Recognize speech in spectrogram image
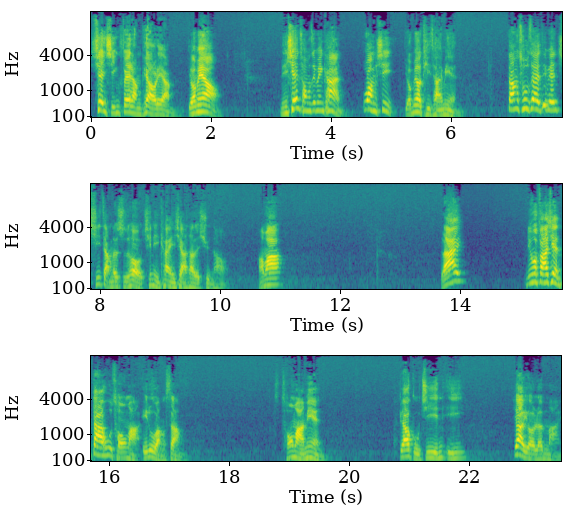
线形非常漂亮，有没有？你先从这边看，旺系有没有题材面？当初在这边起涨的时候，请你看一下它的讯号，好吗？来，你会发现大户筹码一路往上，筹码面标股基因一要有人买，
